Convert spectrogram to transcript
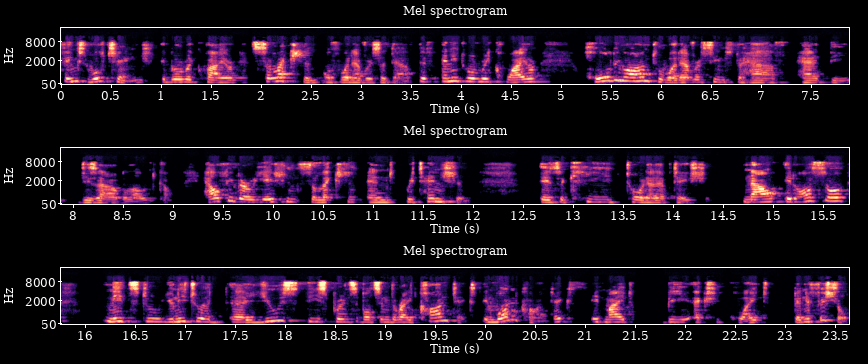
things will change. It will require selection of whatever is adaptive, and it will require holding on to whatever seems to have had the desirable outcome. Healthy variation, selection, and retention is a key toward adaptation. Now, it also needs to you need to uh, use these principles in the right context in one context it might be actually quite beneficial.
